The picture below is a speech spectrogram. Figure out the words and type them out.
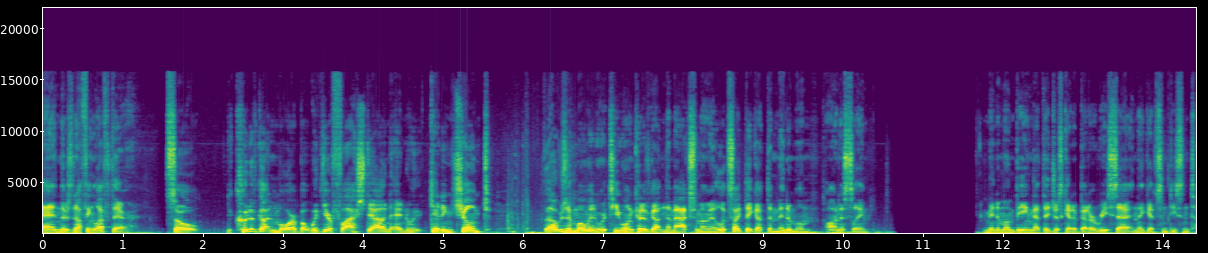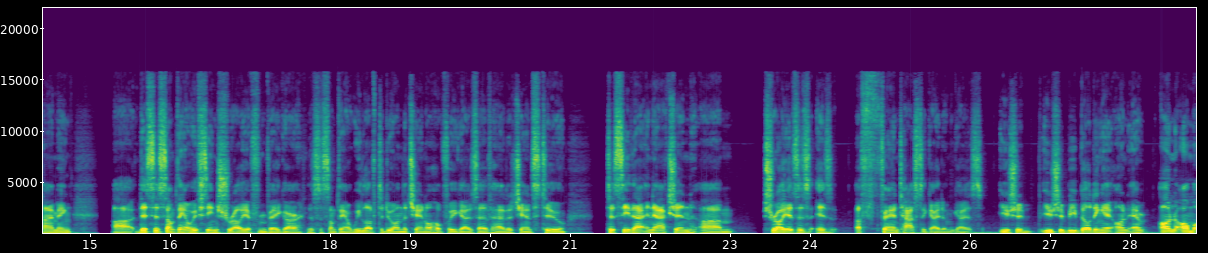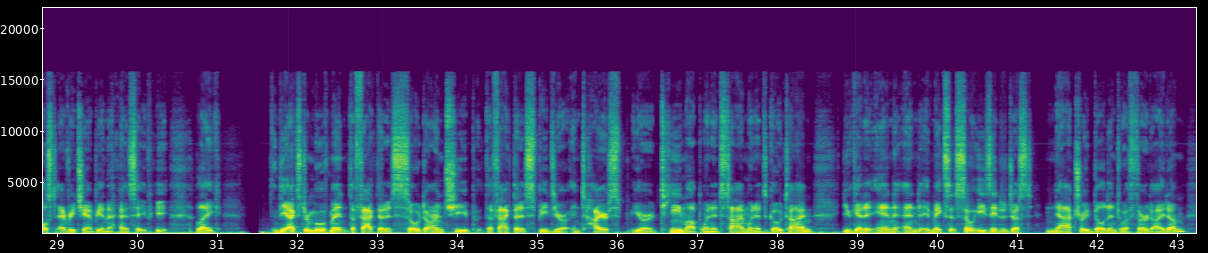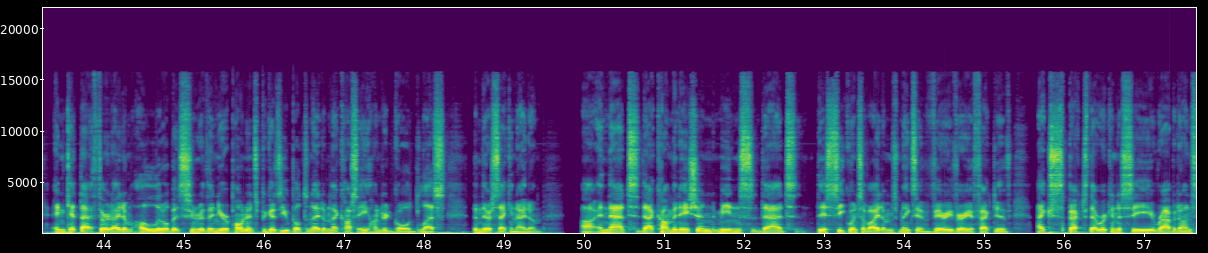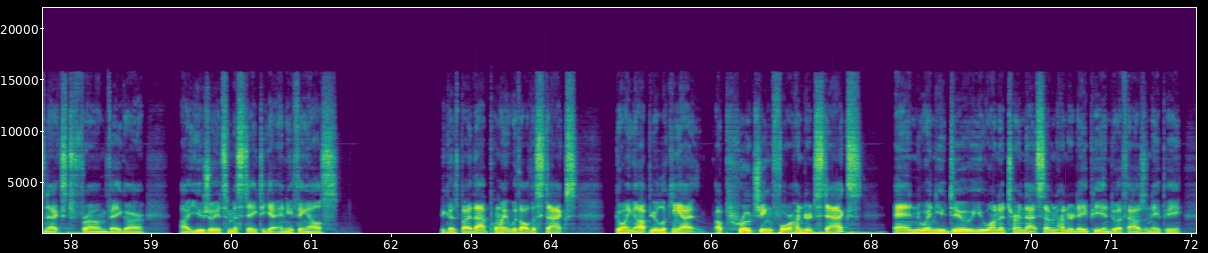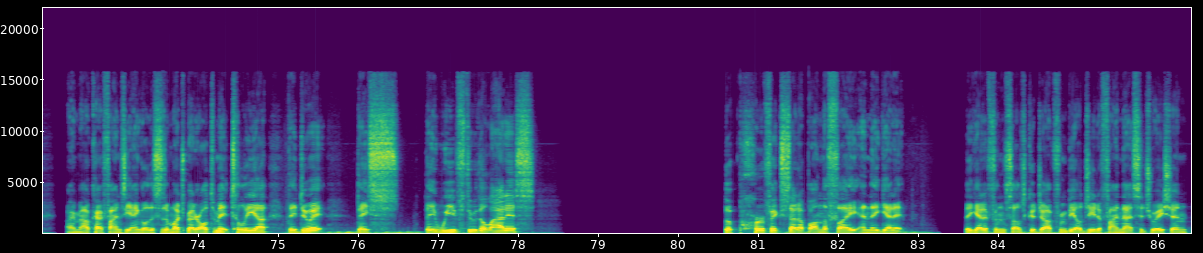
And there's nothing left there. So you could have gotten more, but with your flash down and getting chunked, that was a moment where T1 could have gotten the maximum. It looks like they got the minimum, honestly. Minimum being that they just get a better reset and they get some decent timing. Uh, this is something that we've seen Shurelya from Veigar. This is something that we love to do on the channel. Hopefully, you guys have had a chance to to see that in action. Um, is is a fantastic item, guys. You should you should be building it on on almost every champion that has AP. Like the extra movement, the fact that it's so darn cheap, the fact that it speeds your entire your team up when it's time, when it's go time, you get it in, and it makes it so easy to just naturally build into a third item and get that third item a little bit sooner than your opponents because you built an item that costs 800 gold less than their second item. Uh, and that that combination means that this sequence of items makes it very very effective. I expect that we're going to see Rabadon's next from Veigar. Uh, usually, it's a mistake to get anything else because by that point, with all the stacks going up, you're looking at approaching 400 stacks. And when you do, you want to turn that 700 AP into 1000 AP. All right, Maokai finds the angle. This is a much better ultimate. Taliyah, they do it. They they weave through the lattice. The perfect setup on the fight, and they get it. They get it for themselves. Good job from BLG to find that situation.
